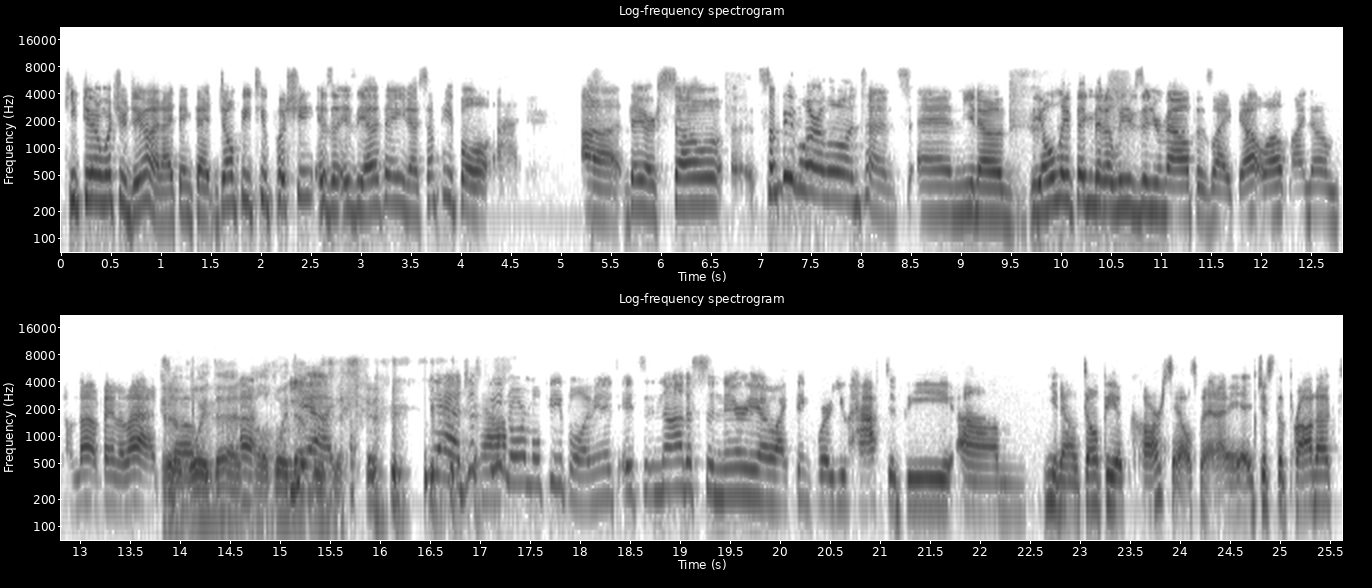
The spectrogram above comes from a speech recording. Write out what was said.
keep doing what you're doing. I think that don't be too pushy is, is the other thing. You know, some people, uh, they are so some people are a little intense and you know the only thing that it leaves in your mouth is like oh well i know i'm not a fan of that so, avoid that. uh, i'll avoid that yeah, yeah just yeah. be normal people. I mean it's, it's not a scenario i think where you have to be um, you know don't be a car salesman. I mean just the product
